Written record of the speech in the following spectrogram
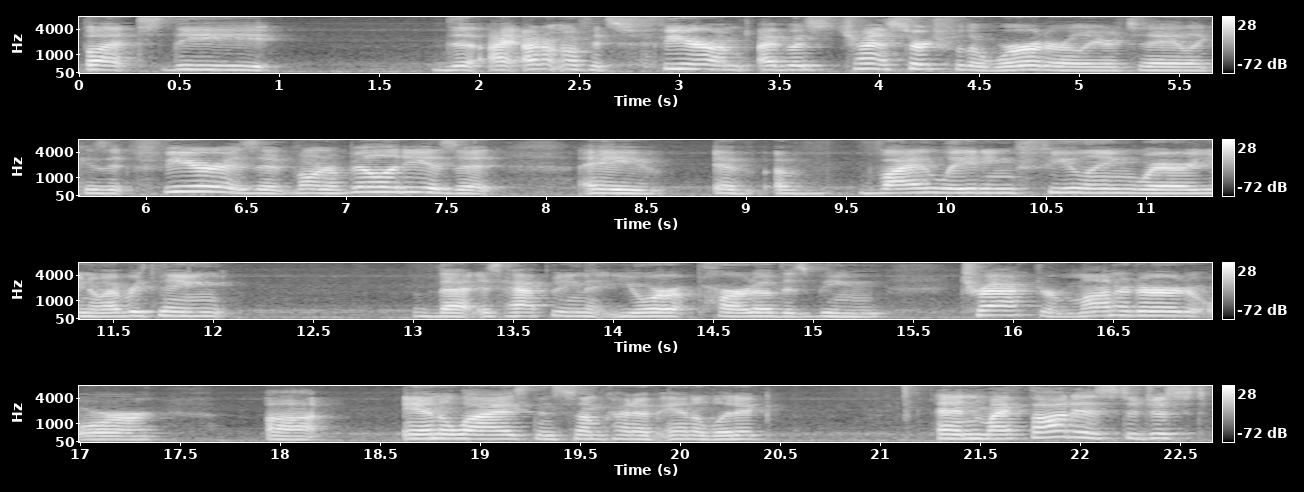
but the the I, I don't know if it's fear. I'm, I was trying to search for the word earlier today. Like, is it fear? Is it vulnerability? Is it a, a, a violating feeling where you know everything that is happening that you're a part of is being tracked or monitored or uh, analyzed in some kind of analytic? And my thought is to just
